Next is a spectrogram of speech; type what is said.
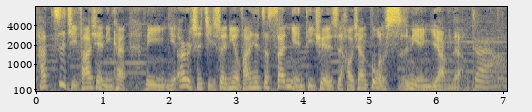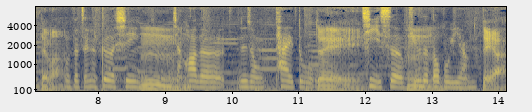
他自己发现，你看，你你二十几岁，你有发现这三年的确是好像过了十年一样这样。对啊，对吗？我的整个个性，嗯，讲话的那种态度，对，气色，我觉得都不一样。对啊，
